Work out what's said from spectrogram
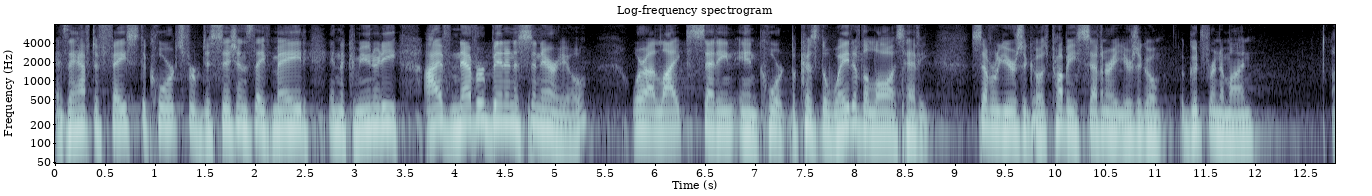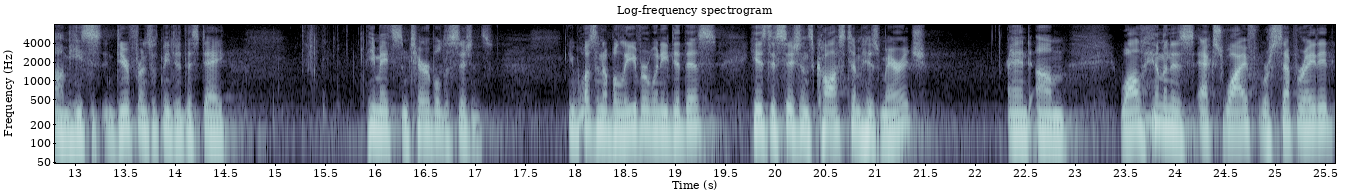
as they have to face the courts for decisions they've made in the community. I've never been in a scenario where I liked sitting in court because the weight of the law is heavy. Several years ago, it's probably seven or eight years ago, a good friend of mine, um, he's dear friends with me to this day, he made some terrible decisions. He wasn't a believer when he did this. His decisions cost him his marriage. And um, while him and his ex wife were separated,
